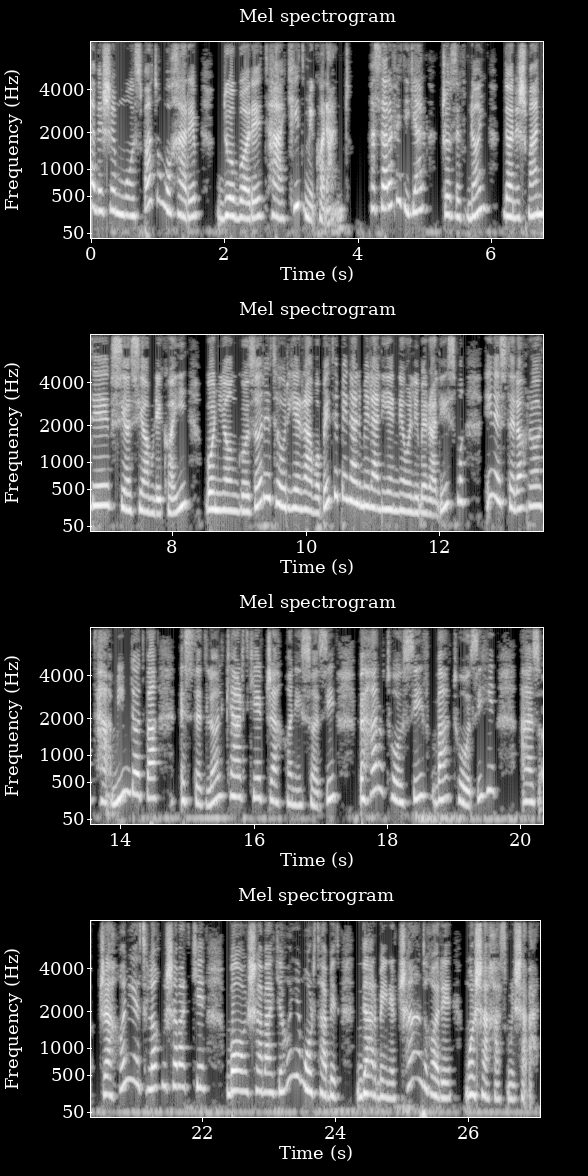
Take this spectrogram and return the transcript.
روش مثبت و مخرب دوباره تاکید می کنند. از طرف دیگر جوزف نای دانشمند سیاسی آمریکایی بنیانگذار تئوری روابط بین المللی نئولیبرالیسم این اصطلاح را تعمیم داد و استدلال کرد که جهانی سازی به هر توصیف و توضیحی از جهانی اطلاق می شود که با شبکه های مرتبط در بین چند قاره مشخص می شود.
